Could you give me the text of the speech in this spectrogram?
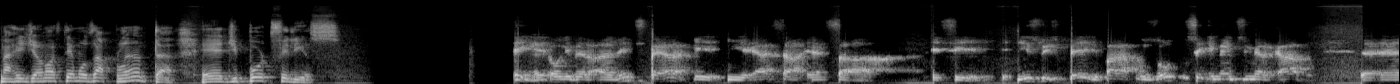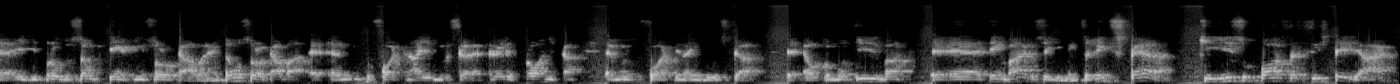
na região, nós temos a planta é, de Porto Feliz. Sim, Oliveira, a gente espera que, que essa, essa esse, isso espelhe para os outros segmentos de mercado é, é, e de produção que tem aqui em Sorocaba. Né? Então, o Sorocaba é, é, muito forte na indústria eletrônica, é muito forte na indústria é, automotiva, tem vários segmentos. A gente espera que isso possa se espelhar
